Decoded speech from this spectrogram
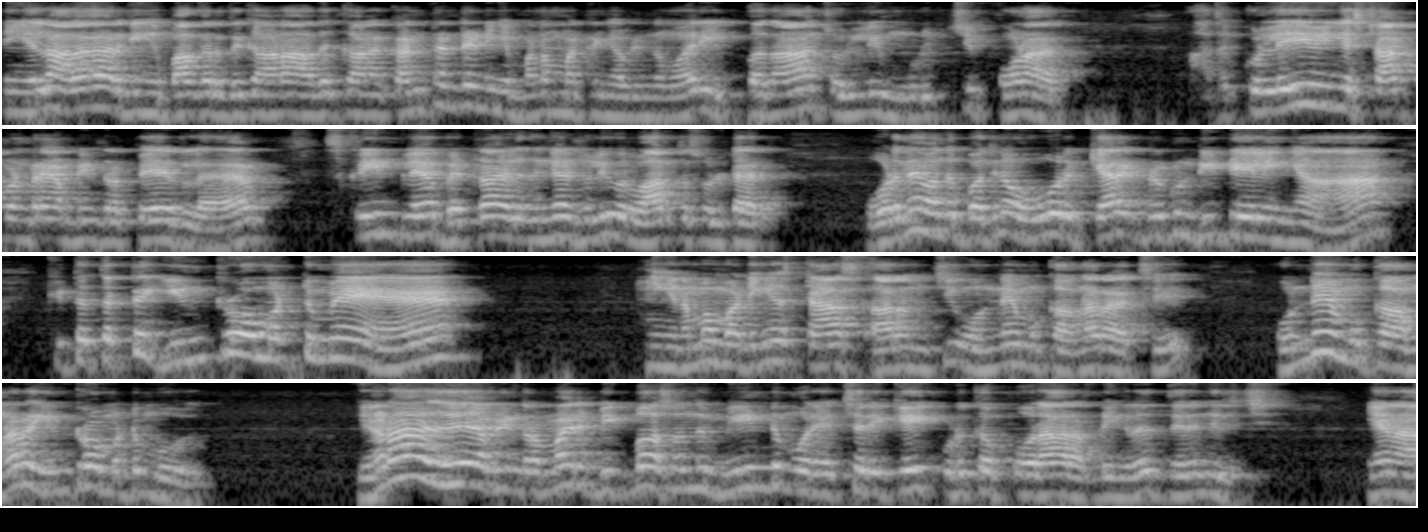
நீங்கள் எல்லாம் அழகாக இருக்கீங்க பார்க்குறதுக்கு ஆனால் அதுக்கான கண்டென்ட்டே நீங்கள் பண்ண மாட்டீங்க அப்படின்ற மாதிரி இப்போ தான் சொல்லி முடிச்சு போனார். அதுக்குள்ளேயும் இங்கே ஸ்டார்ட் பண்ணுறேன் அப்படின்ற பேரில் ஸ்க்ரீன் பிளேயை பெட்டராக எழுதுங்கன்னு சொல்லி ஒரு வார்த்தை சொல்லிட்டார். உடனே வந்து பார்த்தீங்கன்னா ஒவ்வொரு கேரக்டருக்கும் டீட்டெயிலிங்காக கிட்டத்தட்ட இன்ட்ரோ மட்டுமே நீங்கள் நம்ப மாட்டீங்க. டாஸ்க் ஆரம்பித்து ஒன்றே முக்கால் நேரம் ஆச்சு. ஒன்றே முக்கால் நேரம் இன்ட்ரோ மட்டும் போகுது. என்னடா இது அப்படின்ற மாதிரி பிக் பாஸ் வந்து மீண்டும் ஒரு எச்சரிக்கை கொடுக்க போறார் அப்படிங்கிறது தெரிஞ்சிருச்சு. ஏன்னா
